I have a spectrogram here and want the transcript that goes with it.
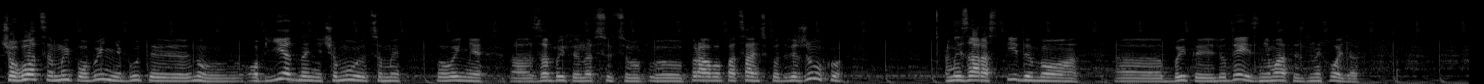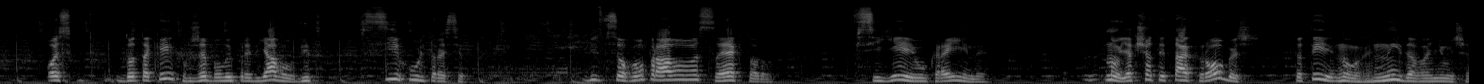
чого це ми повинні бути ну, об'єднані, чому це ми повинні е, забити на всю цю е, правопацанську двіжуху. Ми зараз підемо е, бити людей, знімати з них одяг. Ось до таких вже були пред'яви від всіх ультрасів, від всього правого сектору, всієї України. Ну, якщо ти так робиш, то ти ну, гнида вонюча.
